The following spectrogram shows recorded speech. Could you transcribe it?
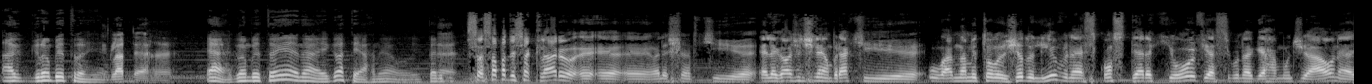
a Grã-Bretanha. Inglaterra, né? É, a Grã-Bretanha é a Inglaterra, né? O Império É. Só, só pra deixar claro, é, é, é, Alexandre, que é, legal a gente lembrar que o- na mitologia do livro, né, se considera que houve a Segunda Guerra Mundial, né?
